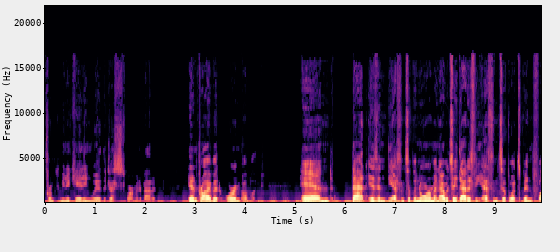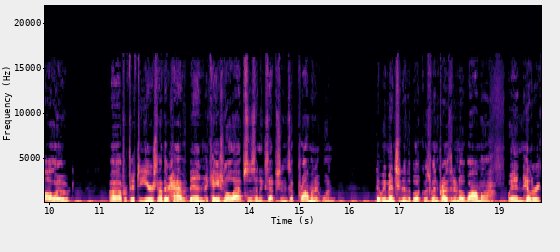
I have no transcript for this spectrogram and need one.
from communicating with the Justice Department about it, in private or in public. And that isn't the essence of the norm, and I would say that is the essence of what's been followed uh, for 50 years. Now, there have been occasional lapses and exceptions. A prominent one that we mentioned in the book was when President Obama, when Hillary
